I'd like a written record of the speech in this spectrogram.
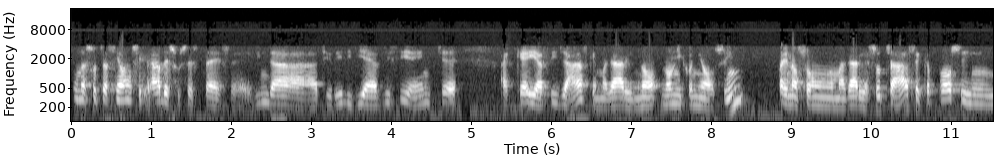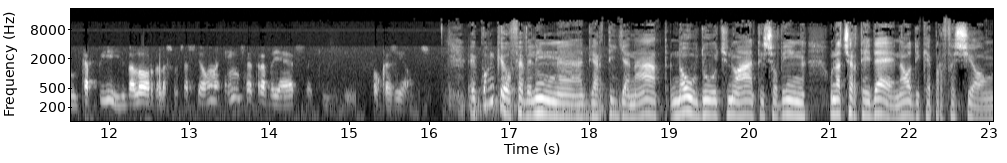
un'associazione serale su se stesse, vinda Ciri di Viergisi ence a quei artigiani che magari no, non li conoscono e non sono magari associati che possono capire il valore dell'associazione anche attraverso queste occasioni. E quando ho fevelin eh, di artigianat, non duc, no altri, sovin una certa idea no, di che professione,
